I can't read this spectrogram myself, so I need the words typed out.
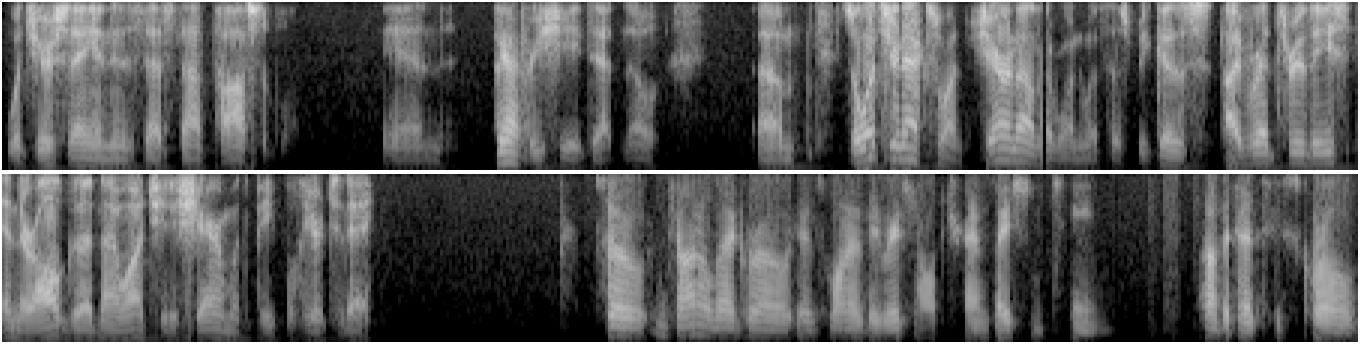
what you're saying is that's not possible, and yeah. I appreciate that note. Um, so what's your next one? Share another one with us because I've read through these and they're all good, and I want you to share them with people here today. So John Allegro is one of the original translation team of the Dead Sea Scrolls,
